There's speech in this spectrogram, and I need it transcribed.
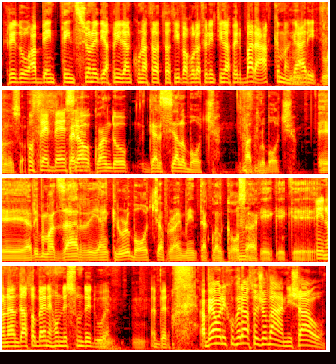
credo abbia intenzione di aprire anche una trattativa con la Fiorentina per Barak, magari mm, non lo so. potrebbe essere. Però quando Garzia lo boccia, di fatto lo boccia eh, arriva Mazzarri anche lui lo boccia probabilmente ha qualcosa mm. che, che, che, Sì, non è andato bene con nessuno dei due. Mm. Mm. È vero. Abbiamo recuperato Giovanni, ciao.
